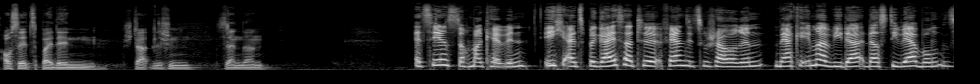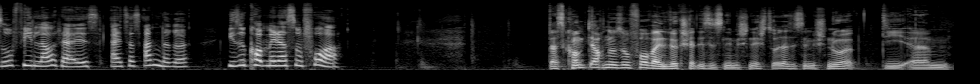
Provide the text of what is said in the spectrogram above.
außer jetzt bei den staatlichen Sendern. Erzähl uns doch mal, Kevin. Ich als begeisterte Fernsehzuschauerin merke immer wieder, dass die Werbung so viel lauter ist als das andere. Wieso kommt mir das so vor? Das kommt ja auch nur so vor, weil in Wirklichkeit ist es nämlich nicht so. Das ist nämlich nur die, ähm,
